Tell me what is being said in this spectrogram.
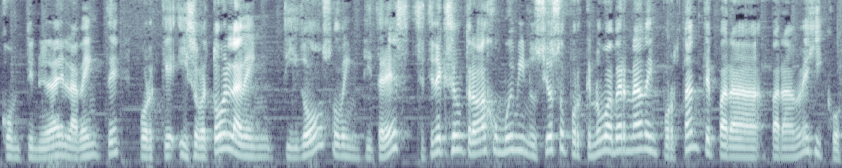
continuidad en la 20, porque y sobre todo en la 22 o 23, se tiene que hacer un trabajo muy minucioso porque no va a haber nada importante para, para México.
